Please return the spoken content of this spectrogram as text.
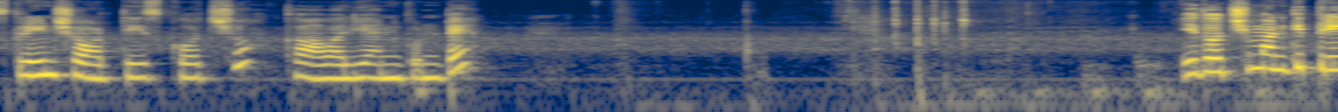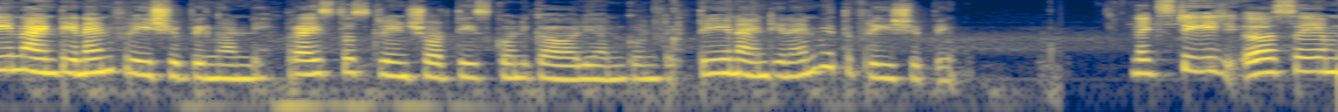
screen shot తీసుకోవచ్చు కావాలి అనుకుంటే. ఇది వచ్చి మనకి three ninety nine free shipping అండి ప్రైస్తో స్క్రీన్ షాట్ తీసుకొని కావాలి అనుకుంటే. Three ninety nine with free shipping next ఈ same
